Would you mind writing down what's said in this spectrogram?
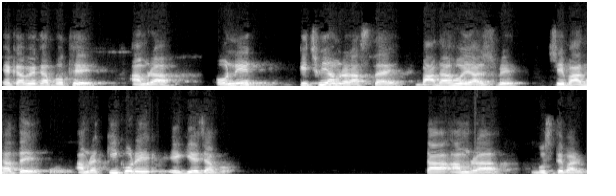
একা বেকা পথে আমরা অনেক কিছুই আমরা রাস্তায় বাধা হয়ে আসবে, সেই বাধাতে আমরা কি করে এগিয়ে যাব তা আমরা বুঝতে পারব।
